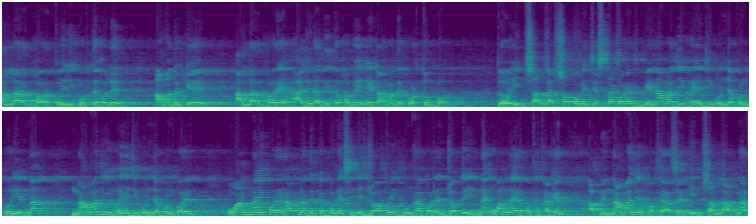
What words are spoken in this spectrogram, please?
আল্লাহর ঘর তৈরি করতে হলে আমাদেরকে আল্লাহর ঘরে হাজিরা দিতে হবে, এটা আমাদের কর্তব্য। তো ইনশাল্লাহ সকলে চেষ্টা করেন, বেনামাজি হয়ে জীবনযাপন করিয়েন না, নামাজি হয়ে জীবনযাপন করেন। অন্যায় করেন, আপনাদেরকে বলেছি যে যতই গুনাহ করেন, যতই ন্যায়- অন্যায়ের পথে থাকেন, আপনি নামাজের পথে আসেন ইনশাল্লাহ আপনার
